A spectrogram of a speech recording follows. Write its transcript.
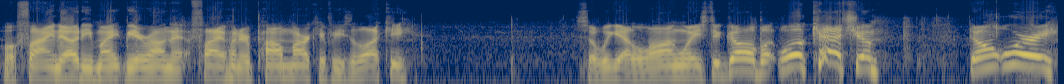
We'll find out he might be around that 500 pound mark if he's lucky. So we got a long ways to go, but we'll catch him. Don't worry.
